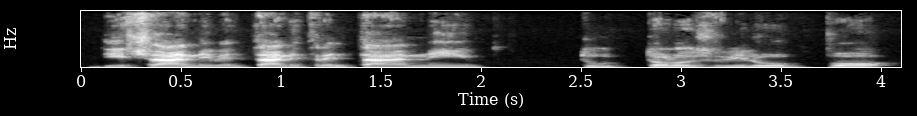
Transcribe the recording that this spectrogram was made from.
10 anni, 20 anni, 30 anni tutto lo sviluppo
